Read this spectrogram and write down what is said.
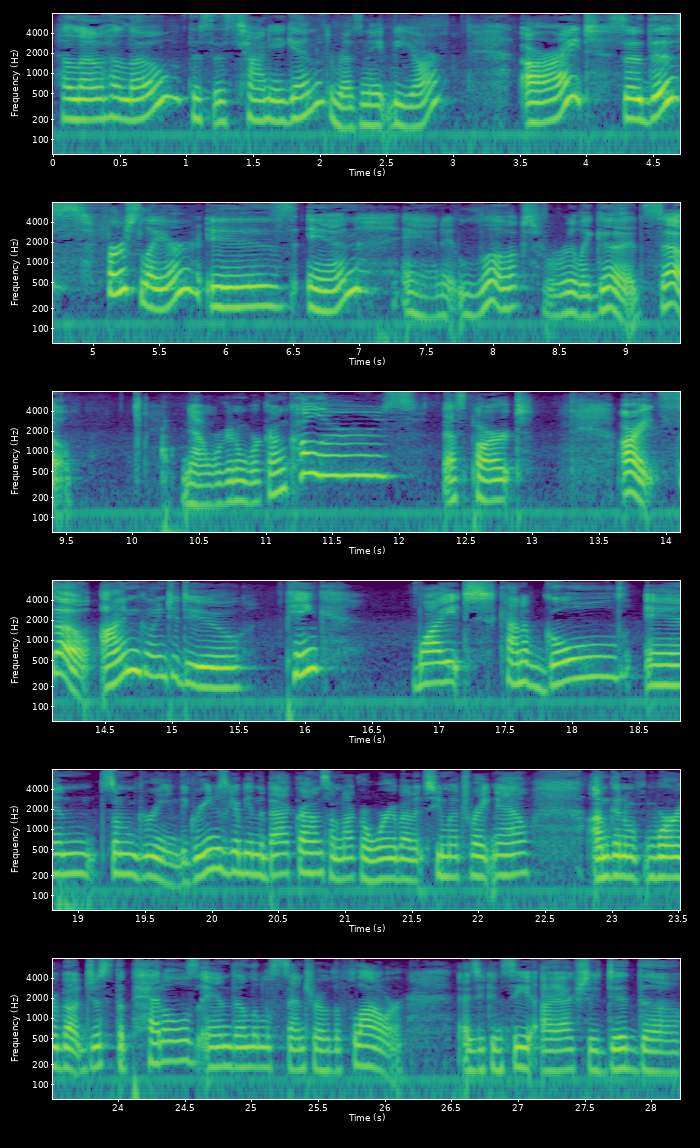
Hello, hello. This is Tanya again with Resinate BR. All right, so this first layer is in and it looks really good. So now we're gonna work on colors, best part. All right, so I'm going to do pink, white, kind of gold, and some green. The green is gonna be in the background, so I'm not gonna worry about it too much right now. I'm gonna worry about just the petals and the little center of the flower. As you can see, I actually did the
